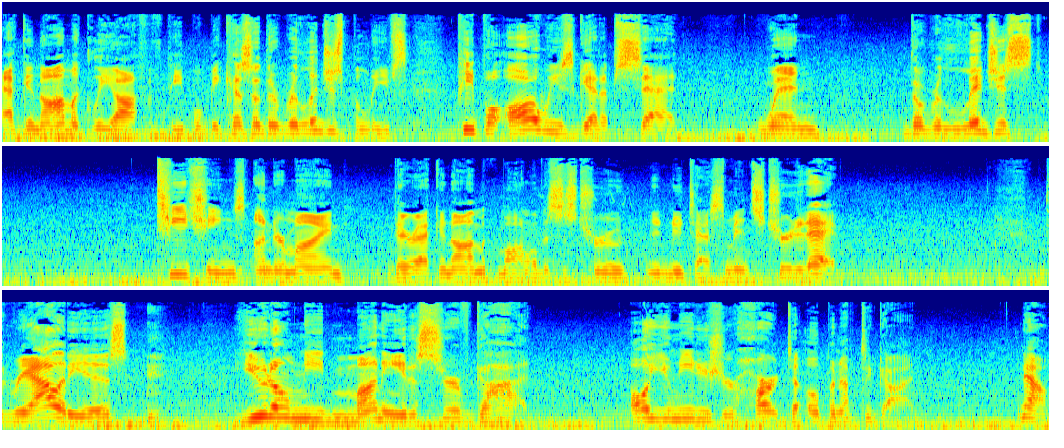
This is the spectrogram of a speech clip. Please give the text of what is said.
economically off of people because of their religious beliefs. People always get upset when the religious teachings undermine their economic model. This is true in the New Testament, it's true today. The reality is, you don't need money to serve God. All you need is your heart to open up to God. Now,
